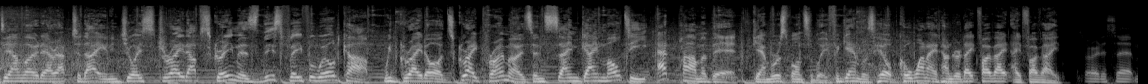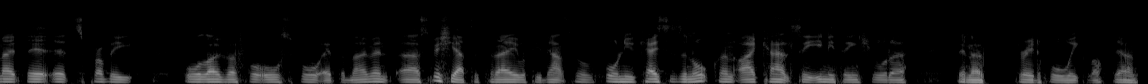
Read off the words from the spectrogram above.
Download our app today and enjoy straight up screamers this FIFA World Cup with great odds, great promos, and same game multi at Palmerbet. Gamble responsibly. For gamblers' help, call 1 800 858 858. Sorry to say it, mate. It's probably all over for all sport at the moment, uh, especially after today with the announcement of four new cases in Auckland. I can't see anything shorter than a three to four week lockdown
